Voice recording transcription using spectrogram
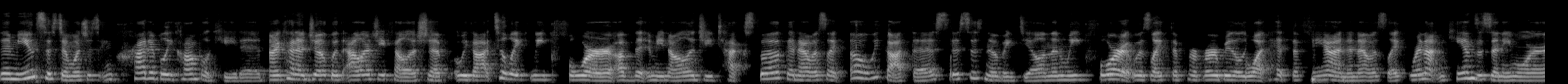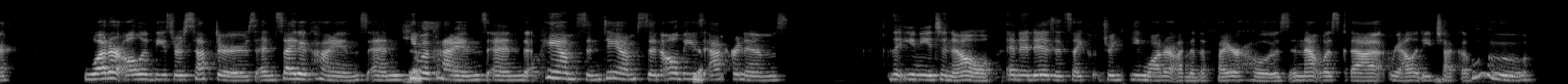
the immune system, which is incredibly complicated. I kind of joke with Allergy Fellowship. We got to like week four of the immunology textbook, and I was like, oh, we got this. This is no big deal. And then week four, it was like the proverbial what hit the fan. And I was like, we're not in Kansas anymore. What are all of these receptors and cytokines and chemokines yes. and PAMPs and DAMPs and all these yeah. acronyms? that you need to know. And it is, it's like drinking water out of the fire hose. And that was that reality check of, ooh,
